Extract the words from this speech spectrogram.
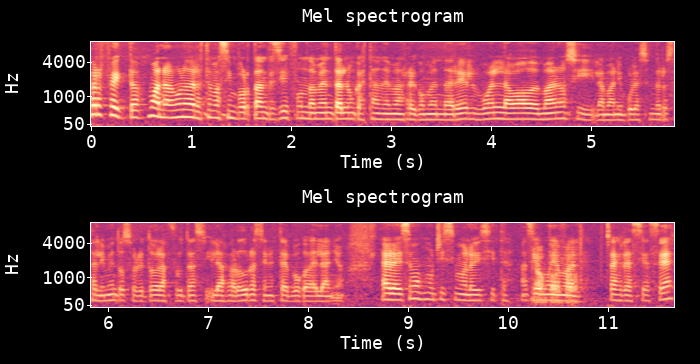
Perfecto. Bueno, algunos de los temas importantes y es fundamental, nunca están de más recomendar ¿eh? el buen lavado de manos y la manipulación de los alimentos, sobre todo las frutas y las verduras en esta época del año. Le agradecemos muchísimo la visita, ha sido muy amable. Muchas gracias. ¿eh?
